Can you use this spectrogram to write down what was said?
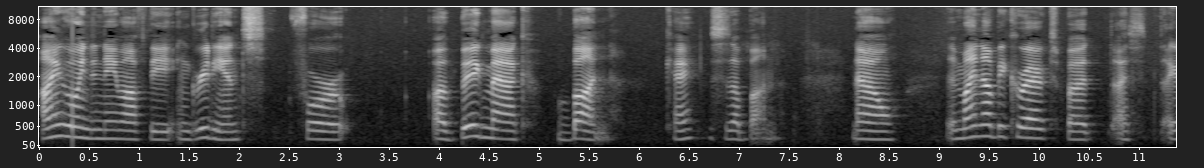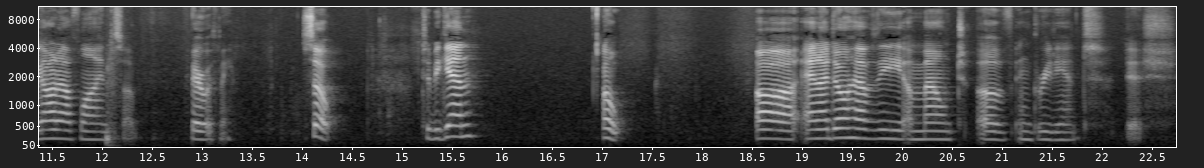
I'm going to name off the ingredients for a Big Mac bun. Okay, this is a bun. Now, it might not be correct, but I, I got it offline, so bear with me. So, to begin, oh, uh, and I don't have the amount of ingredient-ish.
